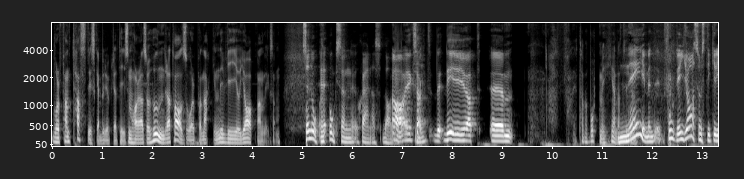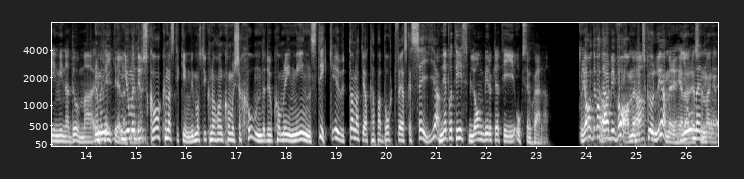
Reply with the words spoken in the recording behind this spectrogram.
vår fantastiska byråkrati som har alltså hundratals år på nacken, det är vi och Japan. Liksom. Sen o- Oxenstiernas dagar. Ja, exakt. Det, det är ju att... ehm, fan, jag tappar bort mig hela tiden. Nej, men det- är jag som sticker in mina dumma Ja, men, repliker jo, men du ska kunna sticka in. Vi måste ju kunna ha en konversation där du kommer in med instick utan att jag tappar bort vad jag ska säga. Nepotism, lång byråkrati, Oxenstierna. Ja, det var där vi var, men Ja. vart skulle jag med det hela Jo, men resonemanget?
